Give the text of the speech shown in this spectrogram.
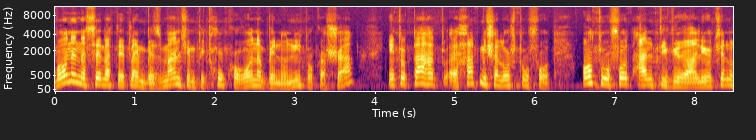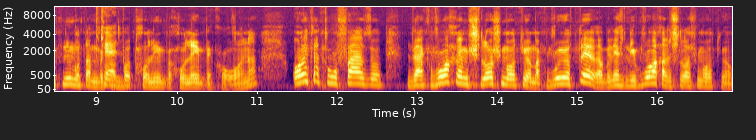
בואו ננסה לתת להם בזמן שהם פיתחו קורונה בינונית או קשה, את אותה אחת משלוש תרופות. או תרופות אנטי-ויראליות שנותנים אותן כן. בקופות חולים וכולי בקורונה, או את התרופה הזאת. ועקבו אחריהם 300 יום, עקבו יותר, אבל יש דיווח על 300 יום.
